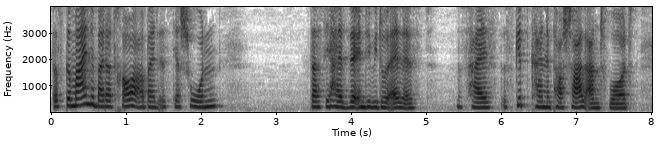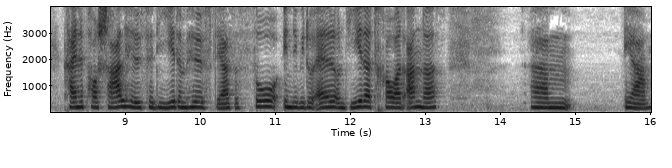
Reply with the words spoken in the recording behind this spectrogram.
Das Gemeine bei der Trauerarbeit ist ja schon, dass sie halt sehr individuell ist. Das heißt, es gibt keine Pauschalantwort, keine Pauschalhilfe, die jedem hilft. Ja, es ist so individuell und jeder trauert anders. Ähm, ja,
